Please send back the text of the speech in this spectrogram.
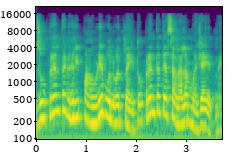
जोपर्यंत घरी पाहुणे बोलवत नाही तोपर्यंत त्या सणाला मजा येत नाही.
